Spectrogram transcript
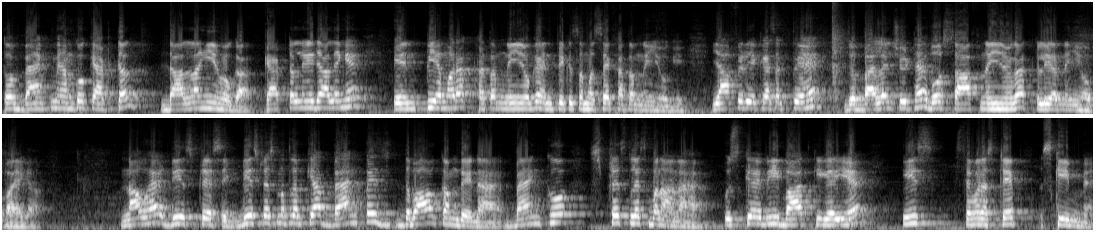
तो बैंक में हमको कैपिटल डालना ही होगा। कैपिटल नहीं डालेंगे एनपी हमारा खत्म नहीं होगा एनपी की समस्या खत्म नहीं होगी। या फिर ये कह सकते हैं, जो बैलेंस शीट है, वो साफ़ नहीं होगा क्लियर नहीं हो पाएगा। नाउ है डिस्ट्रेसिंग डिस्ट्रेस मतलब क्या? बैंक पे दबाव कम देना है। बैंक को स्ट्रेसलेस बनाना है। उसके भी बात की गई है इस सेवन स्टेप स्कीम में।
